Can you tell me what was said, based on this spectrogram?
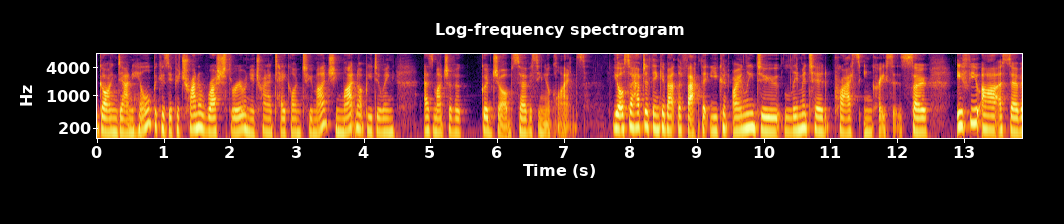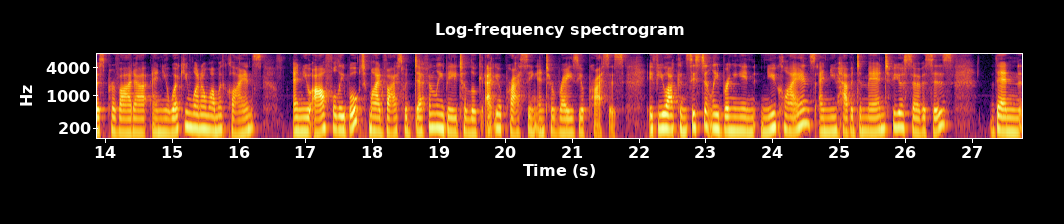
going downhill because if you're trying to rush through and you're trying to take on too much, you might not be doing as much of a good job servicing your clients. You also have to think about the fact that you can only do limited price increases. So, if you are a service provider and you're working one on one with clients, and you are fully booked, my advice would definitely be to look at your pricing and to raise your prices. If you are consistently bringing in new clients and you have a demand for your services, then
